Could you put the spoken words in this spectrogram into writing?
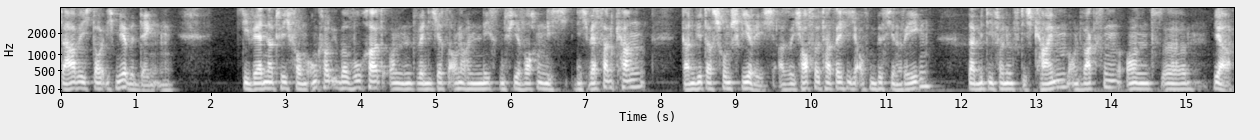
da habe ich deutlich mehr Bedenken. Die werden natürlich vom Unkraut überwuchert und wenn ich jetzt auch noch in den nächsten vier Wochen nicht, nicht wässern kann, dann wird das schon schwierig. Also ich hoffe tatsächlich auf ein bisschen Regen, damit die vernünftig keimen und wachsen. Und äh, ja,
